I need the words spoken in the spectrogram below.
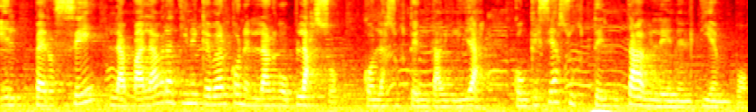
el per se, la palabra tiene que ver con el largo plazo, con la sustentabilidad, con que sea sustentable en el tiempo.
